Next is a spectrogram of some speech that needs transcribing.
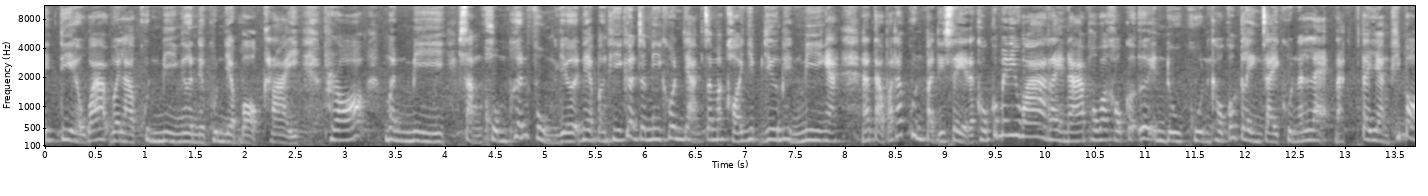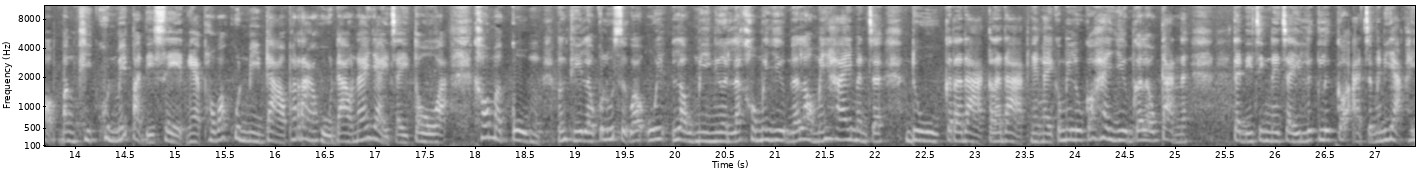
นิดเดียวว่า เวลาคุณมีเงินเนี่ยคุณอย่าบอกใคร เพราะมันมีสังคมเพื่อนฝูงเยอะเนี่ยบางทีก็จะมีคนอยากจะมาขอหยิบยืืมเห็นมีไงนะแต่ว่าถ้าคุณปฏิเสธเขาก็ไม่ได้ว่าอะไรนะ เพราะว่าเขาก็เอื้อเอ็นดูคุณเขาก็เกรงใจคุณนั่นแหละนะ แต่อย่างที่บอกบางทีคุณไม่ปฏิเสธไงเพราะว่าคุณมีดาวพระราหูดาวหน้าใหญ่ใจโตอะเข้ามากลุ่ม บางทีเราก็รู้สึกว่าอุ๊ยเรามีเงินแล้วเขามายืมแล้วเราไม่ให้มันจะดูกระดากกระดากยังไงก็ไม่รู้ก็ให้ยืมก็แล้วกันนะแต่จริงๆในใจลึกๆ ก็อาจจะไม่ได้อยากให้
